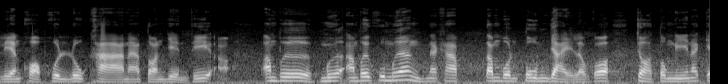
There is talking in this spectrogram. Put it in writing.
เลี้ยงขอบคุณลูกค้านะตอนเย็นที่ อำเภอเมืองอำเภอคูเมืองนะครับตำบลตูมใหญ่แล้วก็จอดตรงนี้นะแก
